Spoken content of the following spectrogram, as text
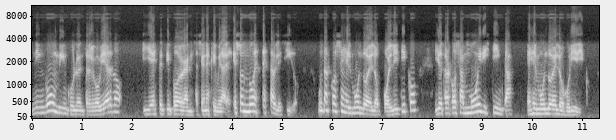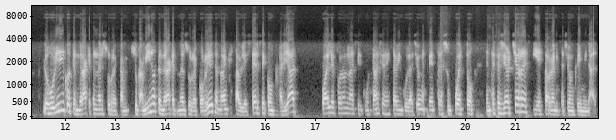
ningún vínculo entre el gobierno y este tipo de organizaciones criminales. Eso no está establecido. Una cosa es el mundo de lo político y otra cosa muy distinta es el mundo de lo jurídico. Lo jurídico tendrá que tener su, camino, tendrá que tener su recorrido y tendrán que establecerse con claridad cuáles fueron las circunstancias de esta vinculación entre este supuesto, entre este señor Cherres y esta organización criminal.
